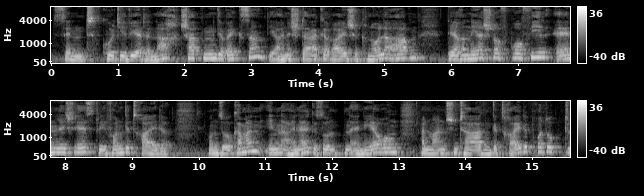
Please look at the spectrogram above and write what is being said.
sind kultivierte Nachtschattengewächse, die eine stärkereiche Knolle haben, deren Nährstoffprofil ähnlich ist wie von Getreide. Und so kann man in einer gesunden Ernährung an manchen Tagen Getreideprodukte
